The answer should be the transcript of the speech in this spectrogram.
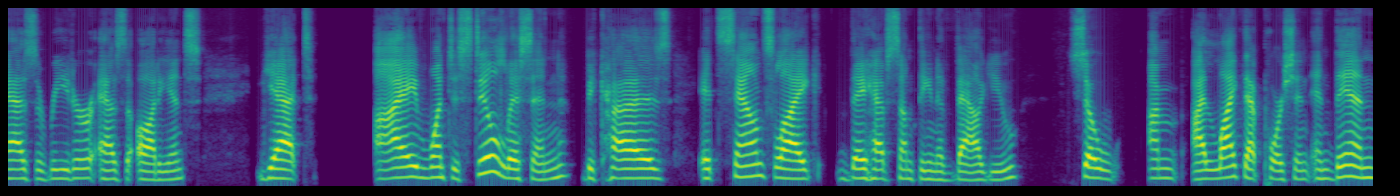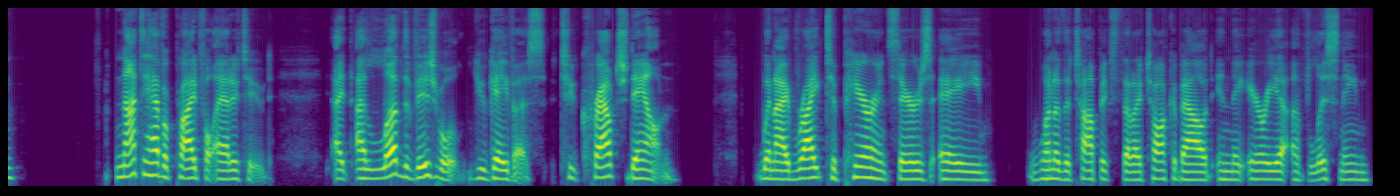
as the reader, as the audience, yet I want to still listen because it sounds like they have something of value. So I'm I like that portion and then not to have a prideful attitude. I, I love the visual you gave us to crouch down. When I write to parents, there's a one of the topics that I talk about in the area of listening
